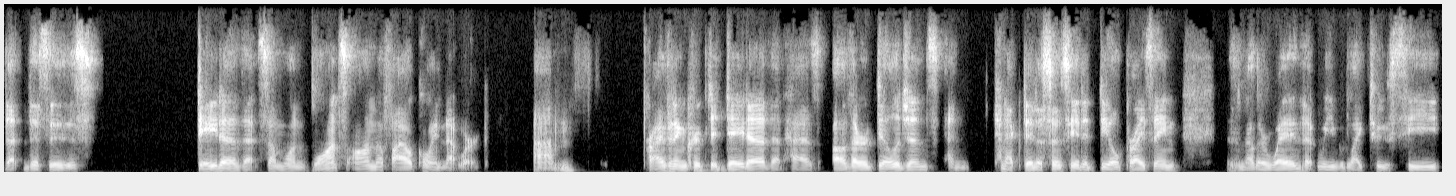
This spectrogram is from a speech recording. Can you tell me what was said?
that this is data that someone wants on the Filecoin network. Um, private encrypted data that has other diligence and connected associated deal pricing is another way that we would like to see.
